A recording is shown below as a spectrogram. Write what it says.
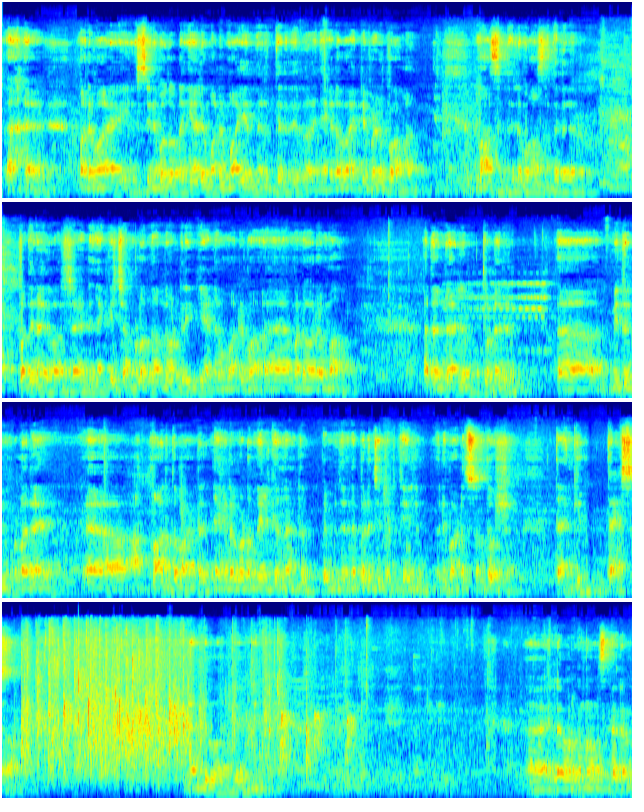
മറുമായി സിനിമ തുടങ്ങിയാലും മറുമായി നിർത്തരുത്. ഞങ്ങളുടെ വാറ്റുപഴപ്പാണ്. മാസത്തിന് മാസത്തിന് പതിനാല് വർഷമായിട്ട് ഞങ്ങൾക്ക് ശമ്പളം തന്നുകൊണ്ടിരിക്കുകയാണ് മനോരമ. അതെന്തായാലും തുടരും. മിഥുൻ വളരെ ആത്മാർത്ഥമായിട്ട് ഞങ്ങളുടെ കൂടെ നിൽക്കുന്നുണ്ട്. ഇപ്പം മിഥുനെ പരിചയപ്പെടുത്തിയാലും ഒരുപാട് സന്തോഷം. താങ്ക് യു താങ്ക്സ് ആ രണ്ട് വാക്ക് എല്ലാവർക്കും നമസ്കാരം.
